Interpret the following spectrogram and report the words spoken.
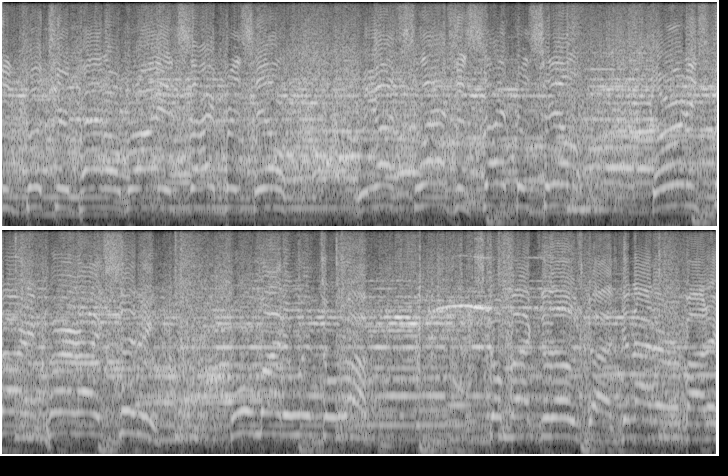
Ashton Kutcher, Pat O'Brien, Cypress Hill. We got Slash at Cypress Hill. They're already starting Paradise City. Who am I to interrupt? Let's go back to those guys. Good night, everybody.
